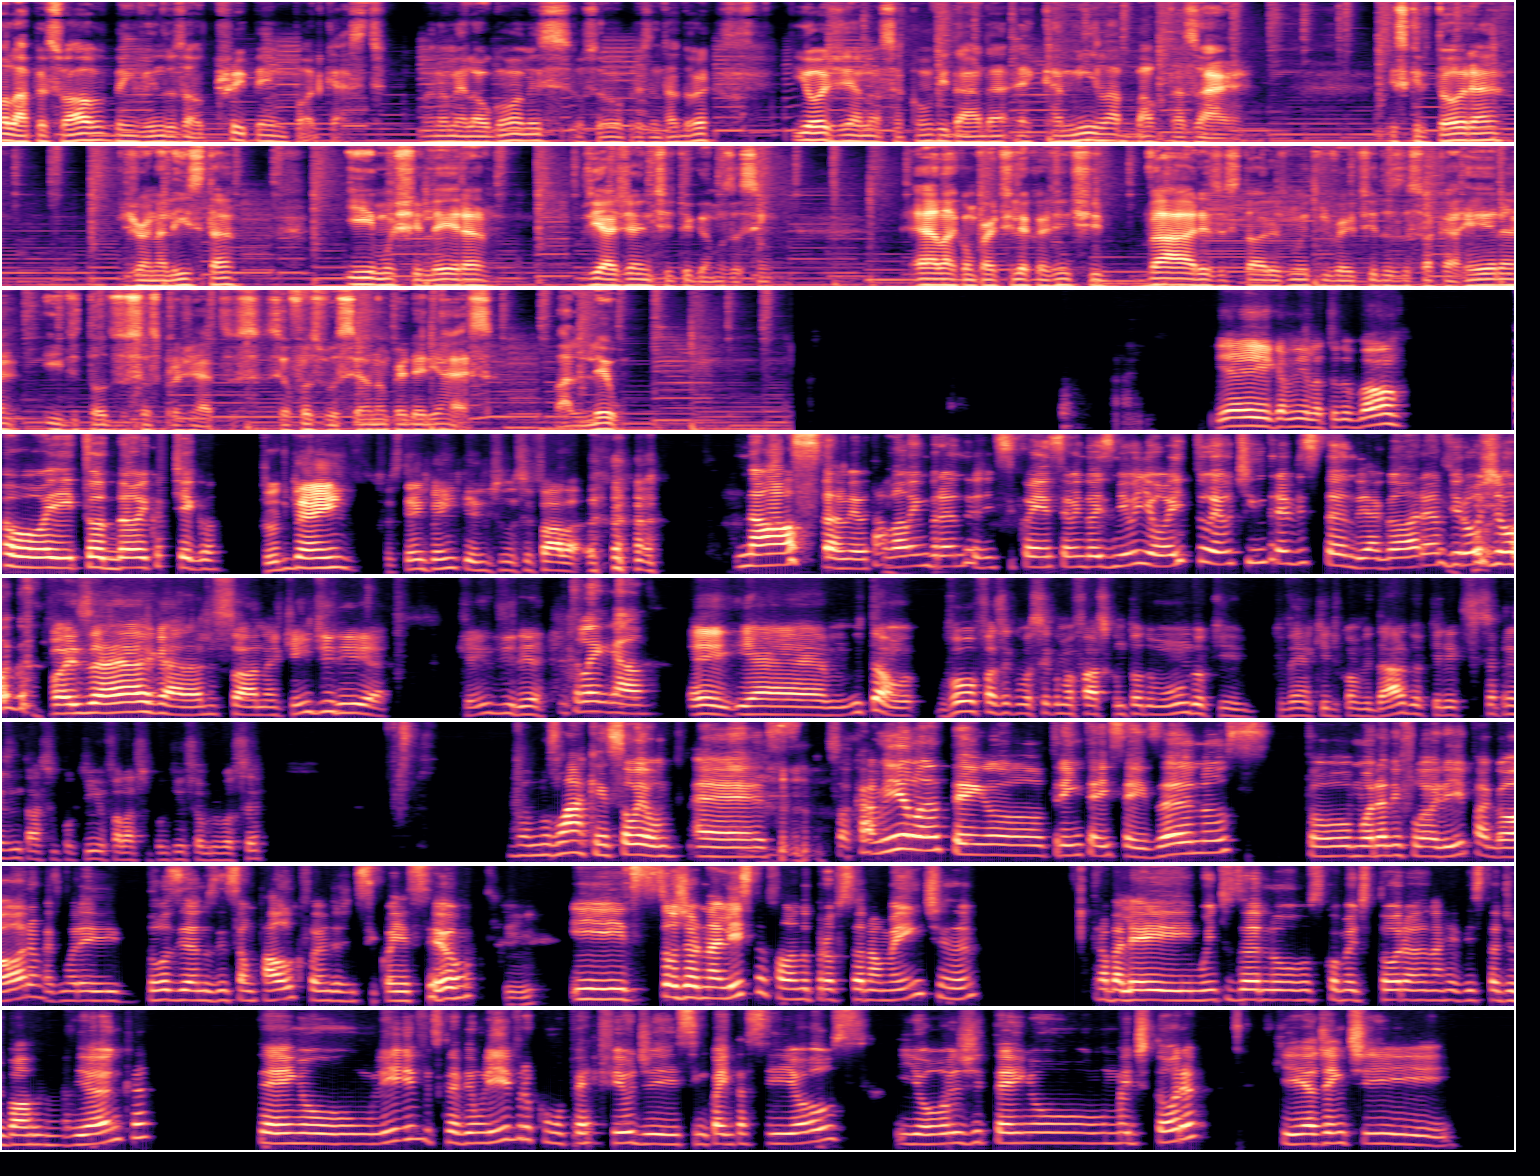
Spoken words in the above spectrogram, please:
Olá pessoal, bem-vindos ao Tripping Podcast. Meu nome é Léo Gomes, eu sou o apresentador e hoje a nossa convidada é Camila Baltazar, escritora, jornalista e mochileira, viajante, digamos assim. Ela compartilha com a gente várias histórias muito divertidas da sua carreira e de todos os seus projetos. Se eu fosse você, eu não perderia essa. Valeu! E aí, Camila, tudo bom? Oi, tudo e contigo? Tudo bem. Faz tempo bem que a gente não se fala. Nossa, meu, tava lembrando, a gente se conheceu em 2008, eu te entrevistando, e agora virou jogo. Pois é, cara, olha só, né? Quem diria? Quem diria? Muito legal. Ei, e, é, então, vou fazer com você como eu faço com todo mundo que, que vem aqui de convidado. Eu queria que você se apresentasse um pouquinho, falasse um pouquinho sobre você. Vamos lá, quem sou eu? É, sou Camila, tenho 36 anos, estou morando em Floripa agora, mas morei 12 anos em São Paulo, que foi onde a gente se conheceu. Sim. E sou jornalista, falando profissionalmente, né? Trabalhei muitos anos como editora na revista de bordo da Bianca. Tenho um livro, escrevi um livro com o perfil de 50 CEOs e hoje tenho uma editora que a gente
